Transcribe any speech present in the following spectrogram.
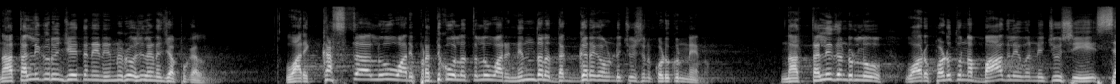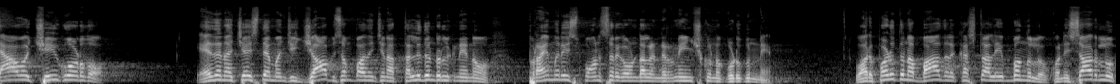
నా తల్లి గురించి అయితే నేను ఎన్ని రోజులైనా చెప్పగలను. వారి కష్టాలు వారి ప్రతికూలతలు వారి నిందలు దగ్గరగా ఉండి చూసిన కొడుకుని నేను. నా తల్లిదండ్రులు వారు పడుతున్న బాధలు ఇవన్నీ చూసి సేవ చేయకూడదు. ఏదైనా చేస్తే మంచి జాబ్ సంపాదించిన తల్లిదండ్రులకు నేను ప్రైమరీ స్పాన్సర్గా ఉండాలని నిర్ణయించుకున్న కొడుకుని నేను. వారు పడుతున్న బాధలు కష్టాలు ఇబ్బందులు కొన్నిసార్లు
